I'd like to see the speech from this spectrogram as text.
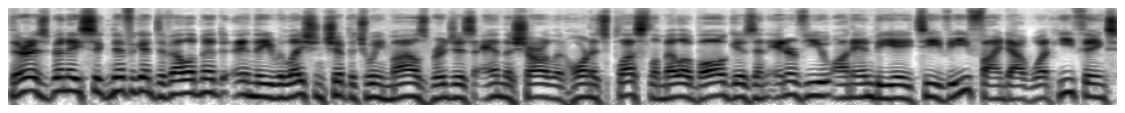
There has been a significant development in the relationship between Miles Bridges and the Charlotte Hornets. Plus, LaMelo Ball gives an interview on NBA TV. Find out what he thinks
